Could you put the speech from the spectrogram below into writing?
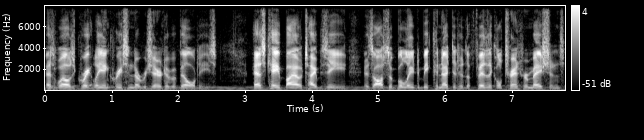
as well as greatly increasing their regenerative abilities. SK Biotype Z is also believed to be connected to the physical transformations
